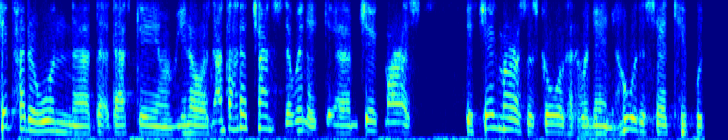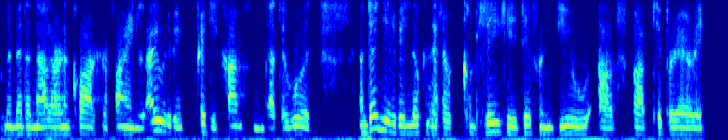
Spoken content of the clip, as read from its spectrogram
Tip had won uh, that, that game, you know, and they had a chance to win it, um, Jake Morris. If Jake Morris's goal had went in, who would have said Tip wouldn't have made an All Ireland quarter final? I would have been pretty confident that they would, and then you'd have been looking at a completely different view of of Tipperary.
